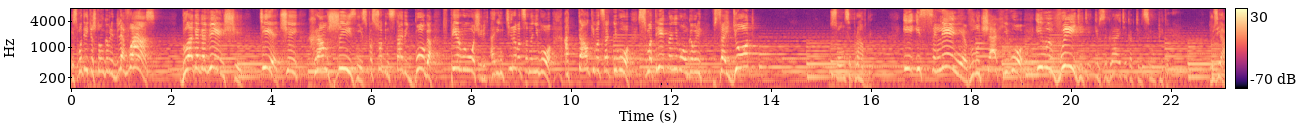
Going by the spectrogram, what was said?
И смотрите, что он говорит. Для вас, благоговеющие, те, чей храм жизни способен ставить Бога в первую очередь, ориентироваться на Него, отталкиваться от Него, смотреть на Него, Он говорит, взойдет солнце правды. И исцеление в лучах Его. И вы выйдете и взыграете, как тельцы упитанные. Друзья,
